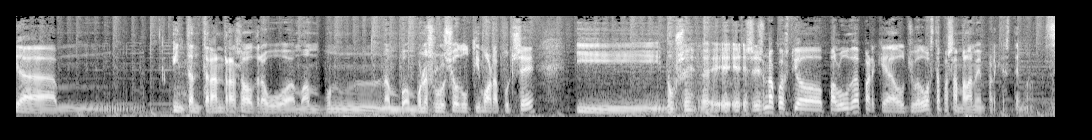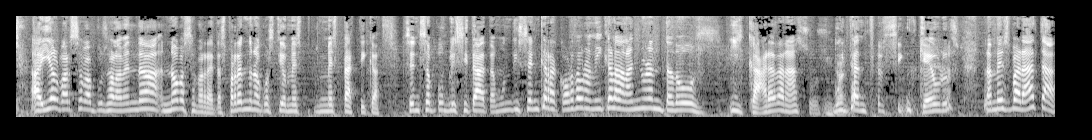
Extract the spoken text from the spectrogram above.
eh, intentaran resoldre-ho amb, amb, un, amb, amb una solució d'última hora, potser, i no ho sé, eh, és, és una qüestió peluda perquè el jugador està passant malament per aquest tema. Ahir el Barça va posar a la venda noves samarretes. Parlem d'una qüestió més, més pràctica, sense publicitat, amb un disseny que recorda una mica la de l'any 92 i cara de nassos. 85 euros, la més barata.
